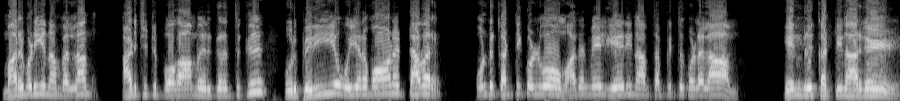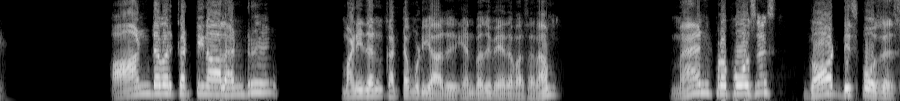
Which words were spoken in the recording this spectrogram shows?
மறுபடியும் நம்ம எல்லாம் அடிச்சிட்டு போகாம இருக்கிறதுக்கு ஒரு பெரிய உயரமான டவர் ஒன்று கட்டிக்கொள்வோம். அதன் மேல் ஏறி நாம் தப்பித்துக் கொள்ளலாம் என்று கட்டினார்கள். ஆண்டவர் கட்டினால் அன்று மனிதன் கட்ட முடியாது என்பது வேதவசனம். Man proposes God disposes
